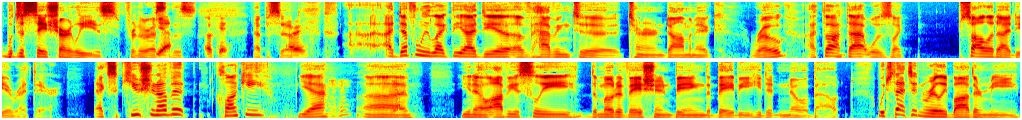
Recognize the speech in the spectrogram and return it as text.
we'll just say Charlize for the rest Yeah. of this Okay, episode. right. I, I definitely like the idea of having to turn Dominic rogue. I thought that was like solid idea right there. Execution of it clunky, yeah. Uh, You know, obviously the motivation being the baby he didn't know about, which that didn't really bother me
